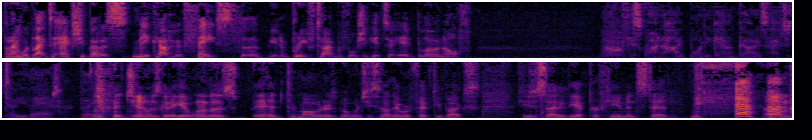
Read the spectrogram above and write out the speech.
but I would like to actually better make out her face for the you know brief time before she gets her head blown off. Whew, There's quite a high body count, guys. I have to tell you that. But Jen was going to get one of those head thermometers, but when she saw they were fifty bucks, she decided to get perfume instead. um,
